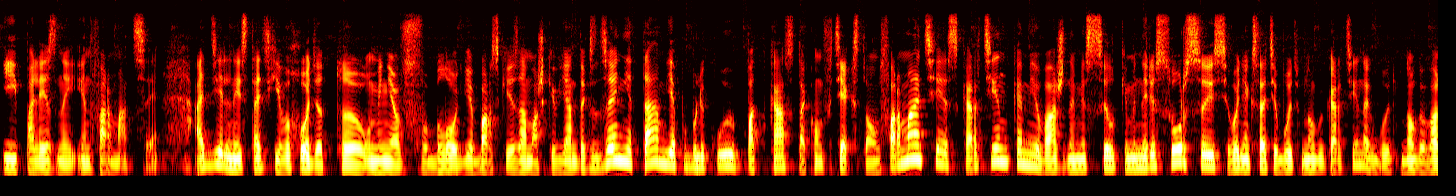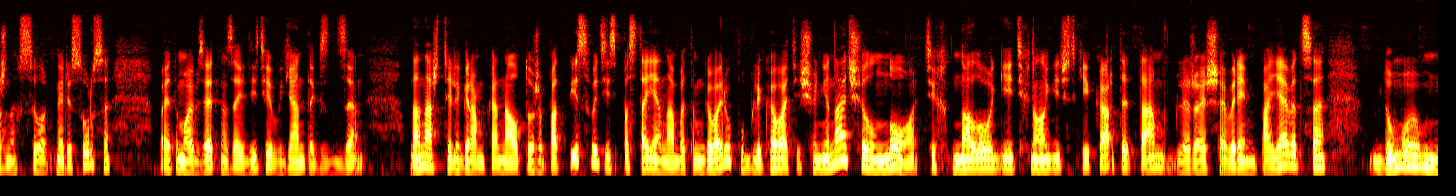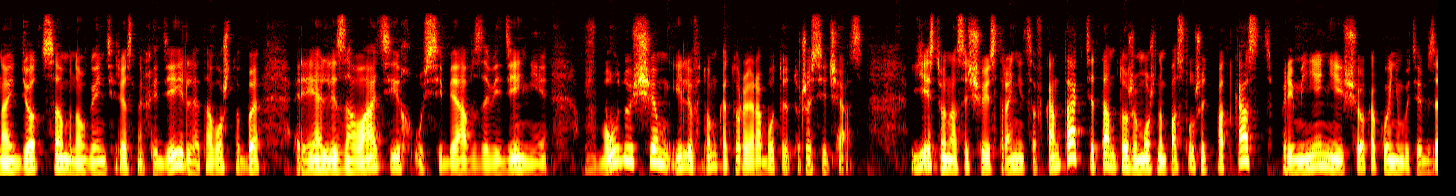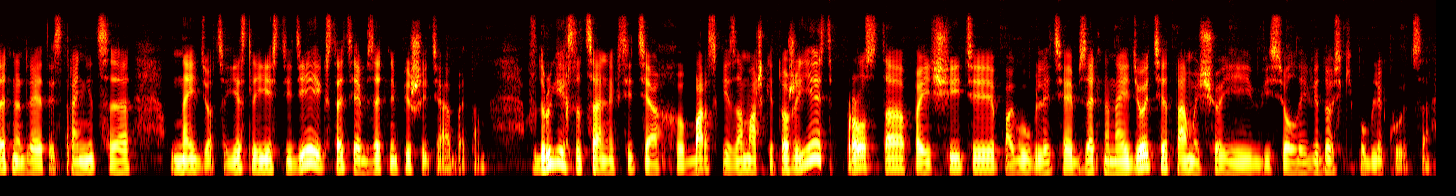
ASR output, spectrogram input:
и полезной информации. Отдельные статьи выходят э, у меня в блоге «Барские замашки» в Яндекс.Дзене. Там я публикую подкаст в таком в текстовом формате с картинками, важными ссылками на ресурсы. Сегодня, кстати, будет много картинок, будет много важных ссылок на ресурсы, поэтому обязательно зайдите в Яндекс.Дзен. На наш телеграм-канал тоже подписывайтесь, постоянно об этом говорю, публиковать еще не начал, но технологии, технологические карты там в ближайшее время появятся. Думаю, найдется много интересных идей для того, чтобы реализовать их у себя в заведении в будущем или в том, которое работает уже сейчас. Есть у нас еще и страница ВКонтакте, там тоже можно послушать подкаст, применение еще какой-нибудь обязательно для этой страницы найдется. Если есть идеи, кстати, обязательно пишите об этом. В других социальных сетях барские замашки тоже есть, просто поищите, погуглите, обязательно найдете, там еще и веселые видосики публикуются.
